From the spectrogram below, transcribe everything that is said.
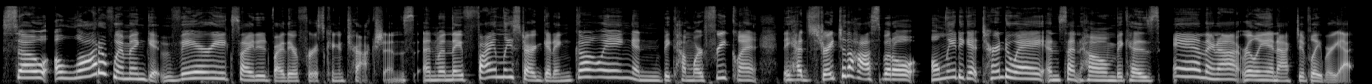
So, a lot of women get very excited by their first contractions. And when they finally start getting going and become more frequent, they head straight to the hospital only to get turned away and sent home because, eh, they're not really in active labor yet.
